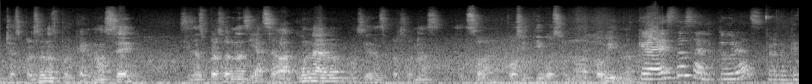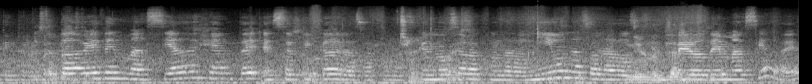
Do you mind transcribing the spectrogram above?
muchas personas, porque no sé si esas personas ya se vacunaron o si esas personas son positivos o no a COVID, ¿no? Que a estas alturas, perdón que te interrumpa, todavía hay demasiada gente escéptica de las vacunas, Sí. que no se ha vacunado ni una sola dosis, una. pero demasiada, ¿eh?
